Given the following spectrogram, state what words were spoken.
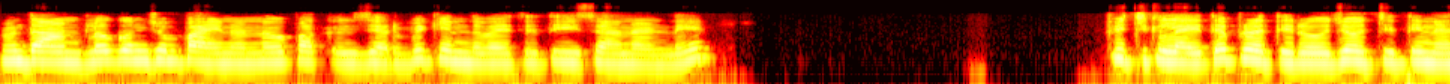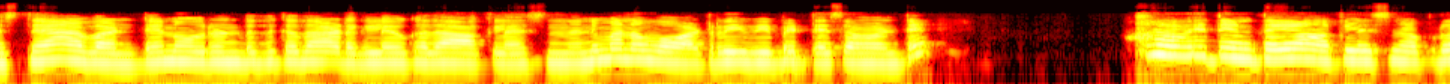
దాంట్లో కొంచెం పైనున్నవి పక్కకి జరిపి కిందవైతే తీసానండి. పిచ్చుకలు అయితే ప్రతిరోజు వచ్చి తినేస్తే అవంటే నోరు ఉండదు కదా! అడగలేవు కదా! ఆకలేస్తుందని మనం వాటర్ ఇవి పెట్టేసామంటే అవి తింటాయి ఆకలేసినప్పుడు.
